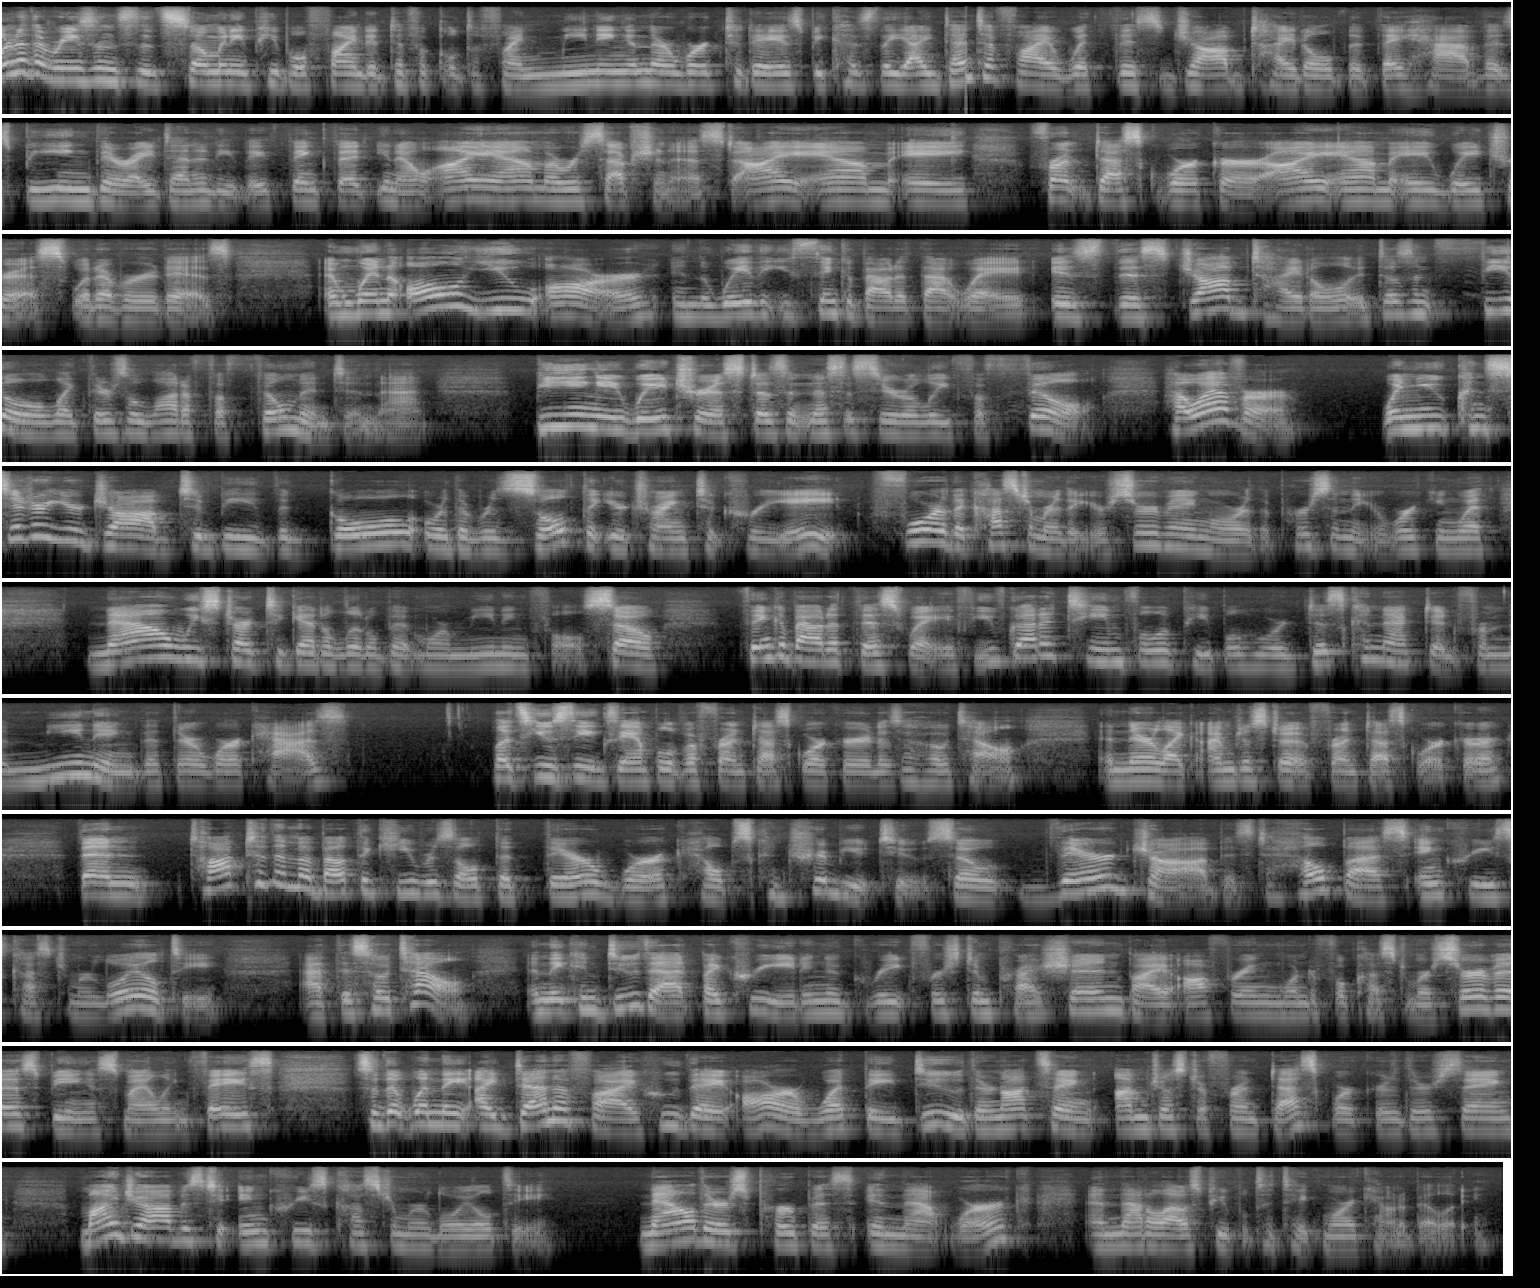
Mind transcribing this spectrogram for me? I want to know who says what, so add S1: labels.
S1: One of the reasons that so many people find it difficult to find meaning in their work today is because they identify with this job title that they have as being their identity. They think that, you know, I am a receptionist, I am a front desk worker, I am a waitress, whatever it is. And when all you are, in the way that you think about it that way, is this job title, it doesn't feel like there's a lot of fulfillment in that. Being a waitress doesn't necessarily fulfill. However, when you consider your job to be the goal or the result that you're trying to create for the customer that you're serving or the person that you're working with, now we start to get a little bit more meaningful. So think about it this way if you've got a team full of people who are disconnected from the meaning that their work has, let's use the example of a front desk worker at a hotel, and they're like, I'm just a front desk worker then talk to them about the key result that their work helps contribute to. So, their job is to help us increase customer loyalty at this hotel. And they can do that by creating a great first impression, by offering wonderful customer service, being a smiling face, so that when they identify who they are, what they do, they're not saying, I'm just a front desk worker. They're saying, my job is to increase customer loyalty. Now there's purpose in that work, and that allows people to take more accountability.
